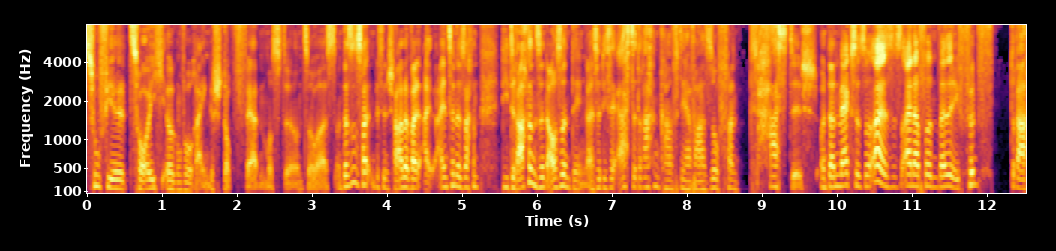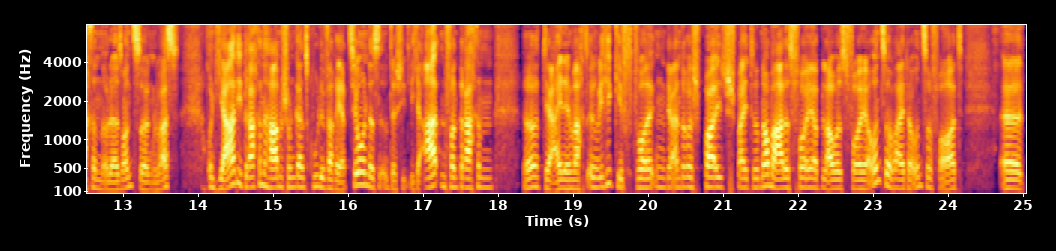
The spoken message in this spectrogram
zu viel Zeug irgendwo reingestopft werden musste und sowas. Und das ist halt ein bisschen schade, weil einzelne Sachen, die Drachen sind auch so ein Ding. Also dieser erste Drachenkampf, der war so fantastisch. Und dann merkst du so, ah, es ist einer von, weiß ich nicht, fünf Drachen oder sonst irgendwas. Und ja, die Drachen haben schon ganz coole Variationen. Das sind unterschiedliche Arten von Drachen. Ja, der eine macht irgendwelche Giftwolken, der andere speit, normales Feuer, blaues Feuer und so weiter und so fort. Äh,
